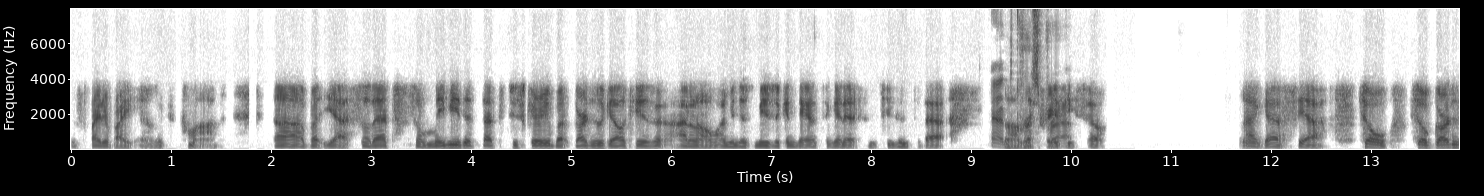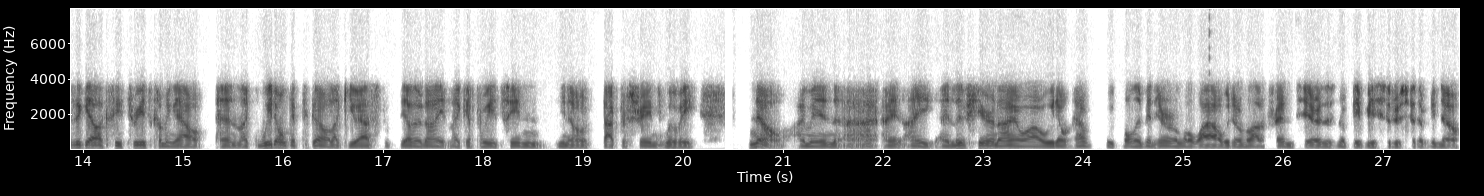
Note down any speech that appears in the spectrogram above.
The spider bite. And I was like, come on. Uh, but yeah, so that's so maybe that that's too scary. But Guardians of the Galaxy is I don't know. I mean, there's music and dancing in it, and she's into that. and Um, Chris that's crazy. Pratt. So I guess, yeah. So so Guardians of the Galaxy three is coming out, and like we don't get to go. Like you asked the other night, like if we had seen, you know, Doctor Strange movie. No, I mean, I, I I I live here in Iowa. We don't have. We've only been here a little while. We don't have a lot of friends here. There's no babysitters here that we know.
